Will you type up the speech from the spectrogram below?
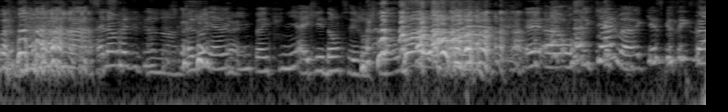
bah, ah non, pas du tout. Ah. Un jour, il y a un mec qui me fait un cuni avec les dents, tu sais, genre. Et euh, on se calme, qu'est-ce que c'est que ça?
